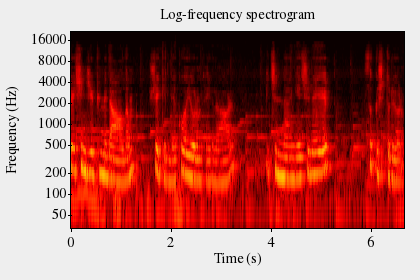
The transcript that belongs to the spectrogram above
Beşinci ipimi de aldım. Şu şekilde koyuyorum tekrar. İçinden geçirip sıkıştırıyorum.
